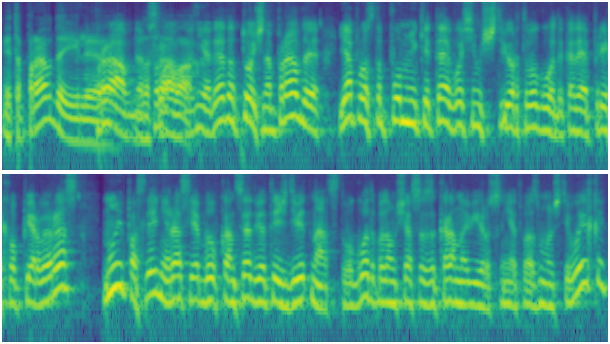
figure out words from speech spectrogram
Это правда или правда, на правда. Нет, это точно правда. Я просто помню Китай 1984 года, когда я приехал первый раз. Ну и последний раз я был в конце 2019 года, потом сейчас из-за коронавируса нет возможности выехать.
